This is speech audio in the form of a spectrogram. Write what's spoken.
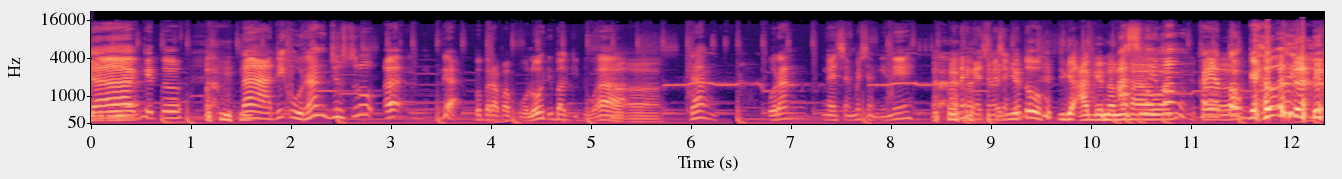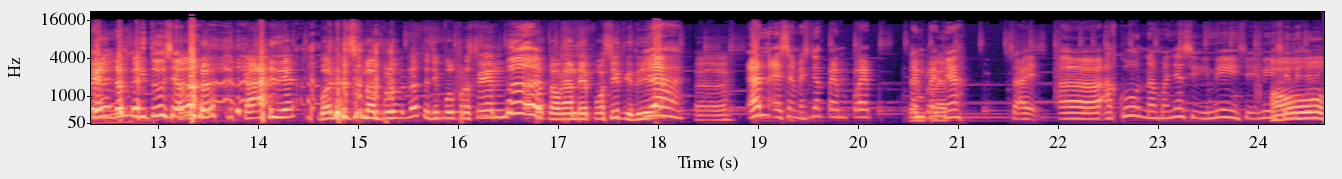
ya gitu nah di orang justru uh, enggak beberapa puluh dibagi dua. Uh, uh. dang orang nge-SMS yang ini, mana nge-SMS yang itu. Juga agenan Asli emang kayak togel di random gitu siapa? Kayaknya bodoh 90 70 persen potongan deposit gitu ya. Ya. Dan SMS-nya template. Template-nya saya uh, aku namanya si ini si ini oh, si ini oh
